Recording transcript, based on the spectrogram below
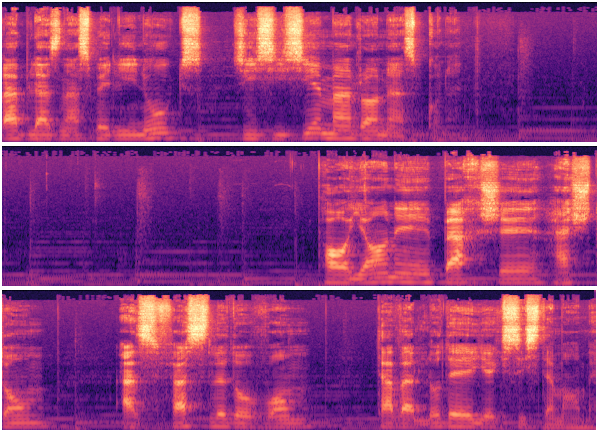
قبل از نصب لینوکس GCC من را نصب کنند. پایان بخش هشتم از فصل دوم تولد یک سیستم عامل.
